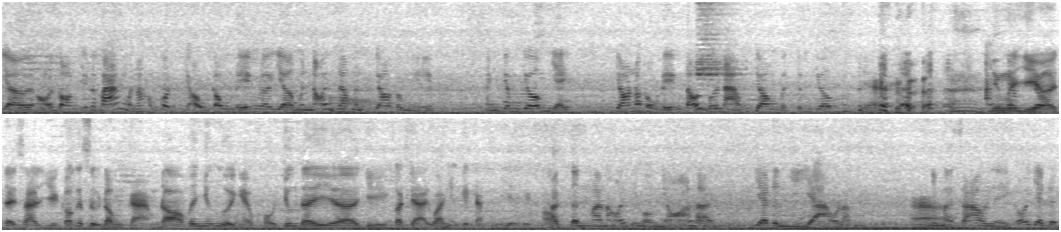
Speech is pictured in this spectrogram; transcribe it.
giờ hỏi con chứ nó bán mà nó không có chỗ câu điện rồi giờ mình nói sao mình cho tội nghiệp thằng chôm chôm vậy. Cho nó câu điện tối bữa nào cũng cho một bịch chôm chôm. Dạ. Ăn Nhưng mà dì ơi tại sao dì có cái sự đồng cảm đó với những người nghèo khổ trước đây ờ, dì có trải qua những cái cảnh như vậy hay thật không? tình mà nói thì còn nhỏ là gia đình gì giàu lắm. À. nhưng mà sau thì có gia đình.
